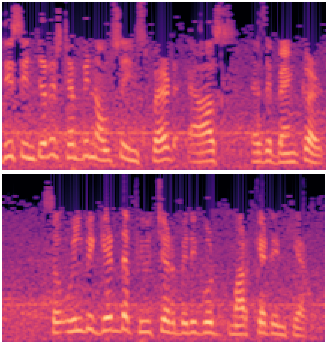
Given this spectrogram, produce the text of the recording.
this interest have been also inspired us as a banker. So we'll we get the future very good market in here.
